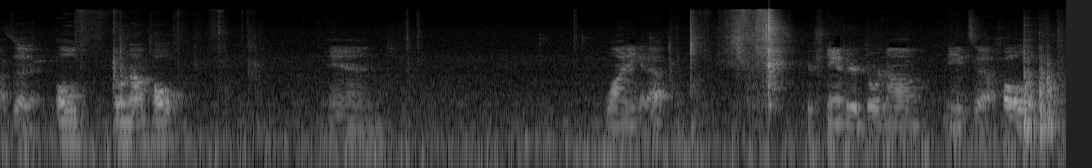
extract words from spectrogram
of the old doorknob hole and lining it up. Your standard doorknob needs a hole of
